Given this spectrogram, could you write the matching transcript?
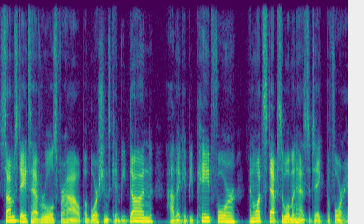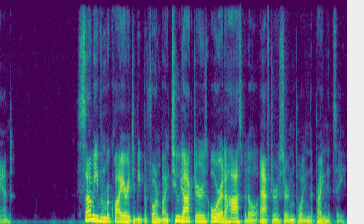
some states have rules for how abortions can be done, how they can be paid for, and what steps a woman has to take beforehand. Some even require it to be performed by two doctors or at a hospital after a certain point in the pregnancy.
